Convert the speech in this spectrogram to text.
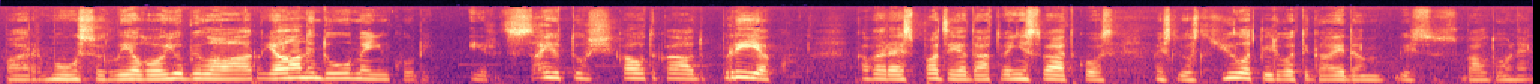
par mūsu lielo jubilāru Jāni Dūmiņu, kuri ir sajutuši kaut kādu prieku, ka varēs padziedāt viņa svētkos. Mēs ļoti, ļoti, ļoti gaidām visus Baldonē.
